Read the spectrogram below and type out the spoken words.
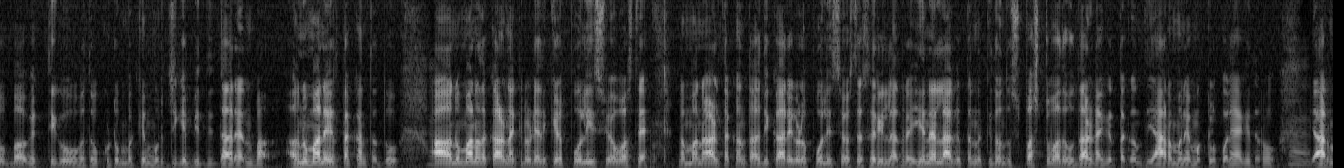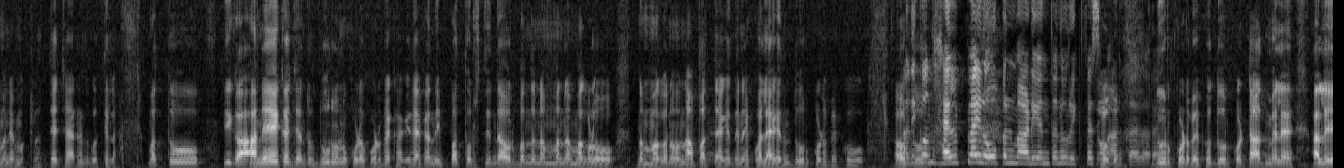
ಒಬ್ಬ ವ್ಯಕ್ತಿಗೂ ಅಥವಾ ಕುಟುಂಬಕ್ಕೆ ಮುರ್ಜಿಗೆ ಬಿದ್ದಿದ್ದಾರೆ ಎಂಬ ಅನುಮಾನ ಇರತಕ್ಕಂಥದ್ದು. ಆ ಅನುಮಾನದ ಕಾರಣಕ್ಕೆ ನೋಡಿ ಅದಕ್ಕೆ ಪೊಲೀಸ್ ವ್ಯವಸ್ಥೆ ನಮ್ಮನ್ನು ಆಳ್ತಕ್ಕಂಥ ಅಧಿಕಾರಿಗಳು ಪೊಲೀಸ್ ವ್ಯವಸ್ಥೆ ಸರಿ ಇಲ್ಲ ಅಂದರೆ ಏನೆಲ್ಲ ಆಗುತ್ತೆ ಅನ್ನೋದು ಇದೊಂದು ಸ್ಪಷ್ಟವಾದ ಉದಾಹರಣೆ ಆಗಿರ್ತಕ್ಕಂಥ ಯಾರ ಮನೆ ಮಕ್ಕಳು ಕೊಲೆ ಆಗಿದ್ದಾರೋ ಯಾರ ಮನೆ ಮಕ್ಕಳು ಅತ್ಯಾಚಾರ ಗೊತ್ತಿಲ್ಲ. ಮತ್ತು ಈಗ ಅನೇಕ ಜನರು ದೂರನ್ನು ಕೂಡ ಕೊಡಬೇಕಾಗಿದೆ. ಯಾಕಂದ್ರೆ ಇಪ್ಪತ್ತು ವರ್ಷದಿಂದ ಅವ್ರು ಬಂದು ನಮ್ಮನ್ನ ಮಗಳು ನಮ್ಮ ಮಗನು ನಾಪತ್ತೆ ಆಗಿದ್ದಾನೆ ಕೊಲೆ ಆಗಿದ್ದಾನೆ ದೂರು ಕೊಡಬೇಕು. ಅವ್ರು ಅದಕ್ಕೊಂದು ಹೆಲ್ಪ್ ಲೈನ್ ಓಪನ್ ಮಾಡಿ ಅಂತ ರಿಕ್ವೆಸ್ಟ್ ಮಾಡ್ತಾ ಇದ್ದಾರೆ ದೂರು ಕೊಡಬೇಕು ದೂರು ಕೊಟ್ಟಾದ್ಮೇಲೆ ಅಲ್ಲಿ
